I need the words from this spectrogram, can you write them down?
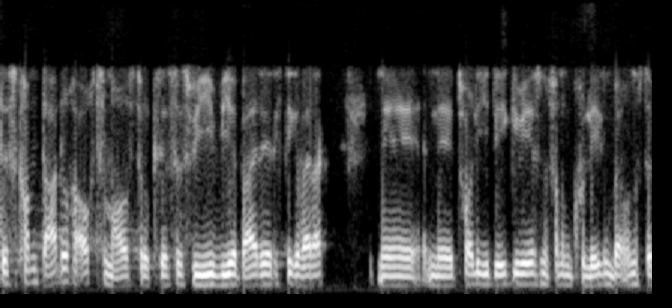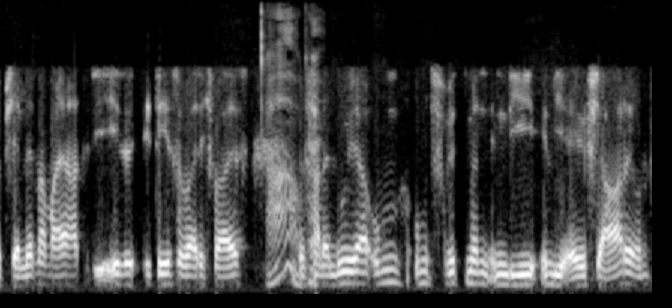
das kommt dadurch auch zum Ausdruck. Das ist, wie wir beide richtigerweise eine, eine tolle Idee gewesen von einem Kollegen bei uns, der Pierre Lemmermeier hatte die Idee, soweit ich weiß, ah, okay. das Halleluja um, umzuwidmen in die, in die elf Jahre und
